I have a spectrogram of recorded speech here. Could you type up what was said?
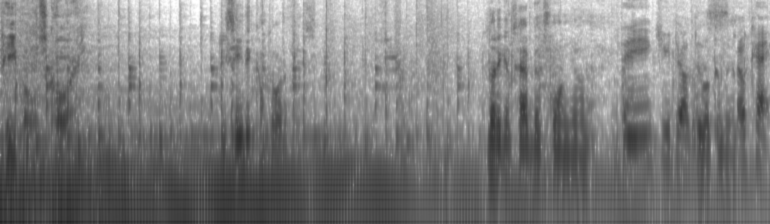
People's Court. Be seated. Come to order, please. Litigants have been sworn, Your Honor. Thank you, Douglas. You're welcome, ma'am. Okay.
